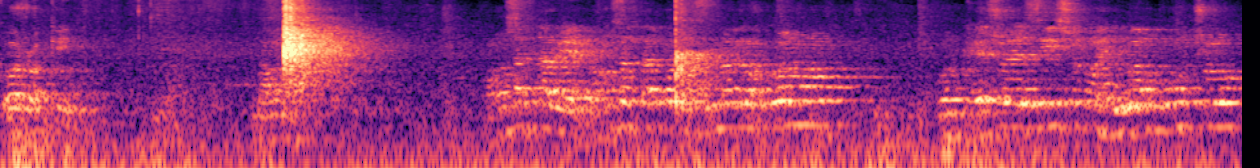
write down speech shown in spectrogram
corro aquí. Vamos, vamos a saltar bien, vamos a saltar por encima de los conos, porque esos ejercicios nos ayudan mucho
